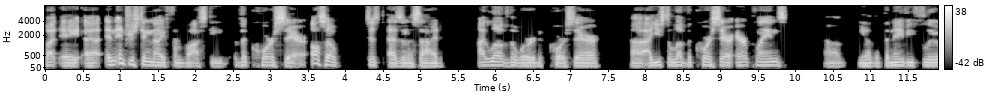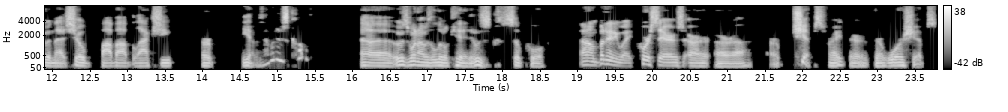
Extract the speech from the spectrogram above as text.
but a, uh, an interesting knife from Vosteed, the Corsair. Also, just as an aside, I love the word Corsair. Uh, I used to love the Corsair airplanes, uh, you know, that the Navy flew and that show Baa Black Sheep, or yeah, was that what it was called? Uh, it was when I was a little kid. It was so cool. Um, but anyway, Corsairs are, are, uh, are ships, right? They're, they're warships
